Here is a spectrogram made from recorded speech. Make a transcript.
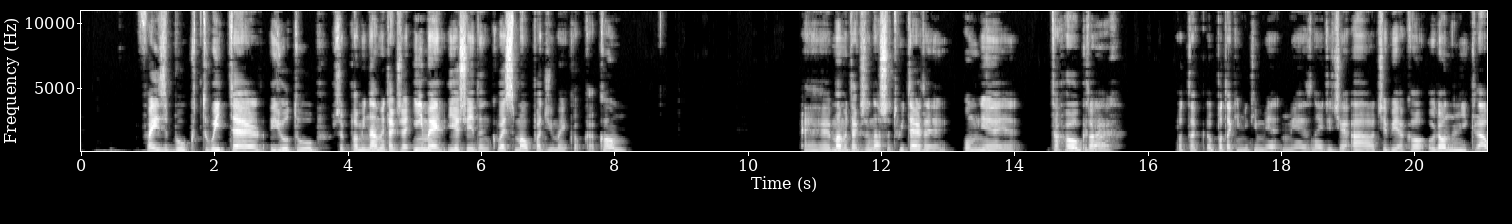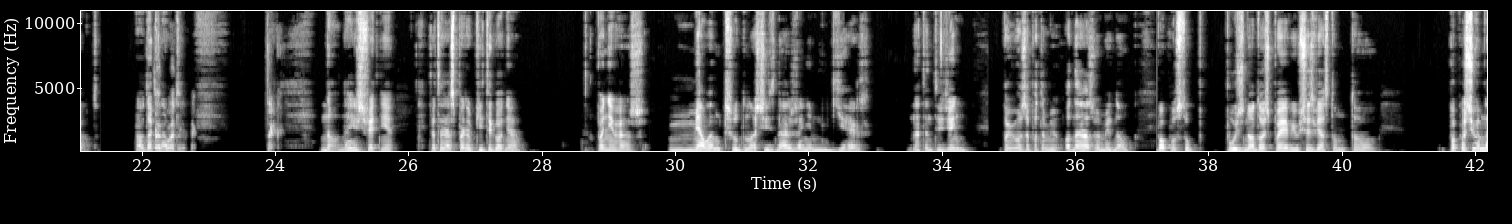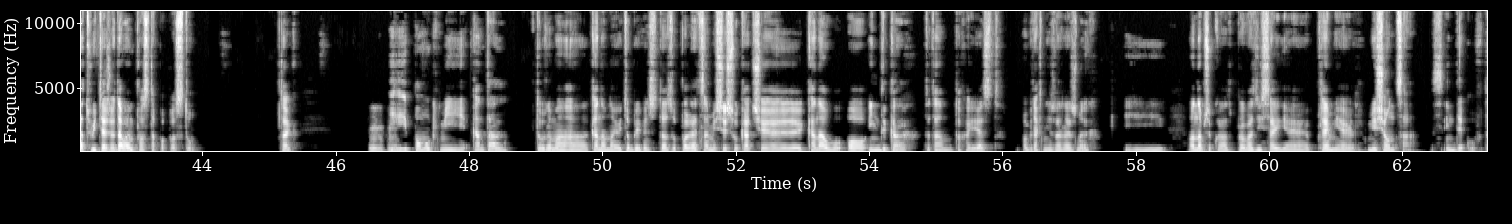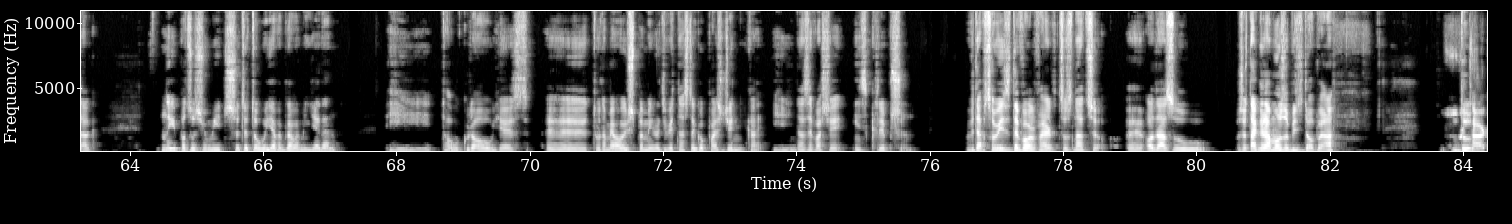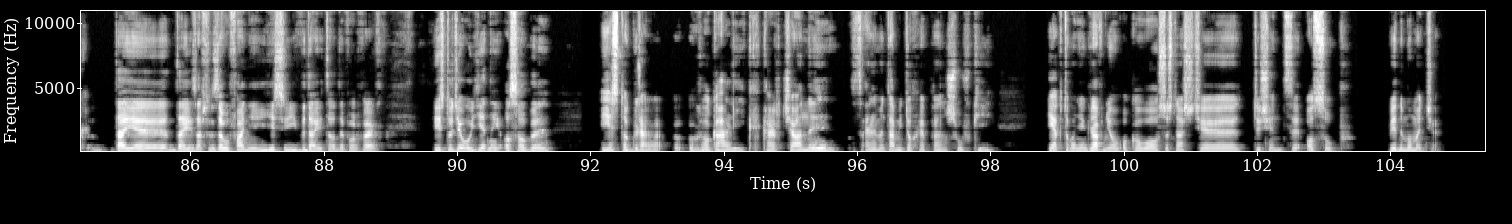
Facebook, Twitter, YouTube. Przypominamy także e-mail i jeszcze jeden quest małpa gmail.com. E, mamy także nasze Twittery. U mnie trochę o grach. Po, tak, po takim nikim mnie, mnie znajdziecie, a ciebie jako Lonely Cloud. Prawda, Cloud? Dokładnie tak. Tak. No, no i świetnie. To teraz perełki tygodnia. Ponieważ miałem trudności z znalezieniem gier na ten tydzień, pomimo, że potem odnalazłem jedną, bo po prostu późno dość pojawił się zwiastun, to poprosiłem na Twitterze, dałem posta po prostu. Tak? Mhm. I pomógł mi Kantal, który ma kanał na YouTube, więc od razu polecam, jeśli szukacie kanału o indykach, to tam trochę jest, o grach niezależnych i on na przykład prowadzi serię premier miesiąca z indyków, tak? No i podrzucił mi trzy tytuły, ja wybrałem jeden i tą grą jest, która miała już premierę 19 października i nazywa się Inscription. Wydawcą jest Devolver, co znaczy y, od razu, że ta gra może być dobra. Du- Tak. daje, daje zawsze zaufanie, jeśli wydaje to Devolver. Jest to dzieło jednej osoby. Jest to gra rogalik karciany z elementami trochę planszówki i aktualnie gra w nią około 16 tysięcy osób w jednym momencie.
